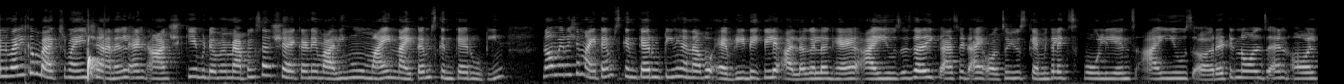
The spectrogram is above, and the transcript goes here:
And welcome back to my channel and आज की वीडियो में मैं आपके साथ शेयर करने वाली हूँ my night time skin care routine ना मेरा जो night time skin care routine है ना वो एवरी डे के लिए अलग अलग है I use azelaic acid I also use chemical exfoliants I use retinols and all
